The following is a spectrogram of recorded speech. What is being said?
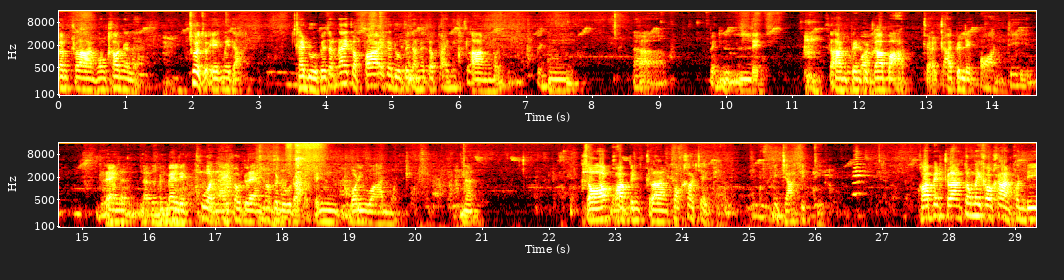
กลางกลางๆของเขานั่นแหละ ช่วยตัวเองไม่ได้ใครดูดไปทางไหนก็ไปใครดูดไปทางไหนก็ไปนี่กลางหมดเป็นอ่าเป็นเหล็กกลางเป็นอุกกาบาต กลายเป็นเหล็กอ่อนที่แรงเป็นแม่เหล็กขั้วไหนเขาแรงเขาก็ดูดออกเป็นบริวารหมดนะสองความเป็นกลางเพราะเข้าใจผิดมิจฉาทิฏฐิความเป็นกลางต้องไม่เข้าข้างคนดี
